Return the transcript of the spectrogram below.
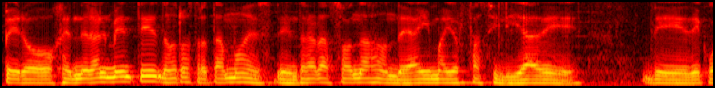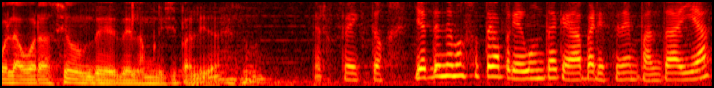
pero generalmente nosotros tratamos de, entrar a zonas donde hay mayor facilidad de, de, colaboración de, las municipalidades. ¿no? Perfecto. Ya tenemos otra pregunta que va a aparecer en pantalla.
